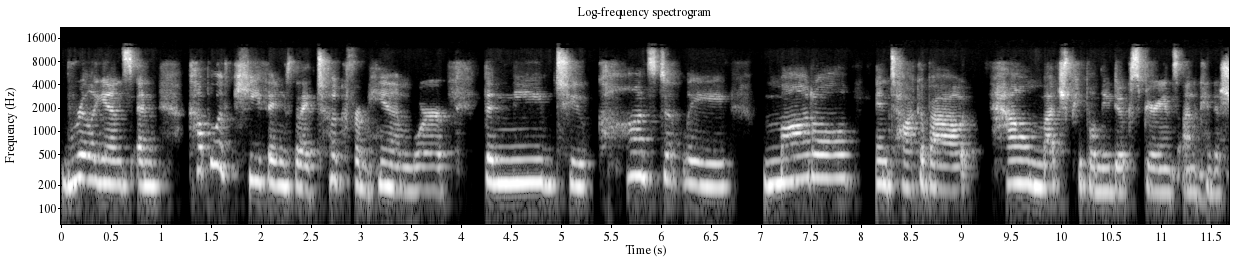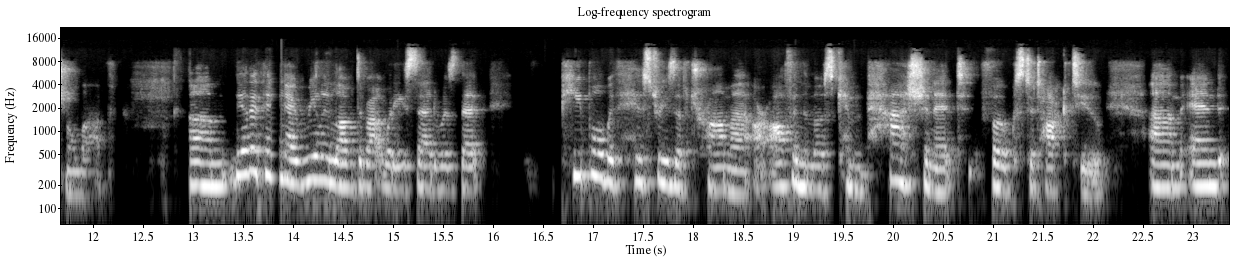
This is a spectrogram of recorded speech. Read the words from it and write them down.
brilliance. And a couple of key things that I took from him were the need to constantly model and talk about how much people need to experience unconditional love. Um, the other thing I really loved about what he said was that people with histories of trauma are often the most compassionate folks to talk to. Um, and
